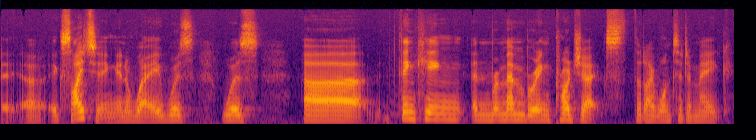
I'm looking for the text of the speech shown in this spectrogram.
uh, exciting in a way was, was uh, thinking and remembering projects that I wanted to make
